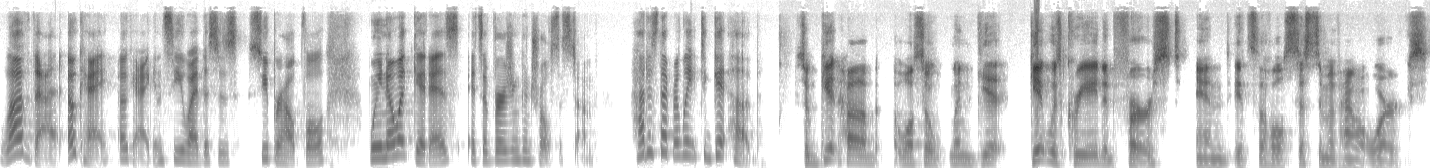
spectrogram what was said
Love that. Okay. Okay. I can see why this is super helpful. We know what Git is. It's a version control system. How does that relate to GitHub? So GitHub, well, so when Git Git was created first, and it's the whole system of how it works.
